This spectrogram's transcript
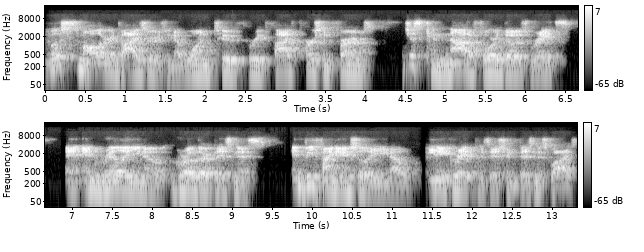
most smaller advisors you know one two three five person firms just cannot afford those rates and, and really you know grow their business and be financially, you know, in a great position business wise.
